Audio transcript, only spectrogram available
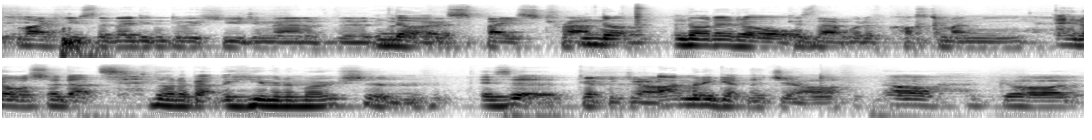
y- like you said, they didn't do a huge amount of the, the, No. the space travel Not, not at all. because that would have cost money. And also, that's not about the human emotion, is it? Get the jar. I'm gonna get the jar. Oh God.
